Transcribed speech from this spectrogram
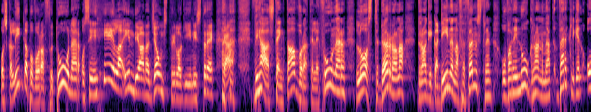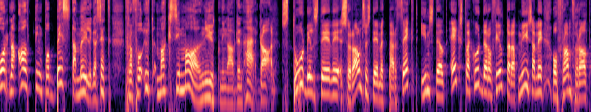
och ska ligga på våra futoner och se hela Indiana Jones-trilogin i sträcka. Vi har stängt av våra telefoner, låst dörrarna, dragit gardinerna för fönstren och varit noggranna med att verkligen ordna allting på bästa möjliga sätt för att få ut maximal njutning av den här dagen. Storbilds-TV, surroundsystemet perfekt inställt, extra kuddar och filtar att mysa med och framförallt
